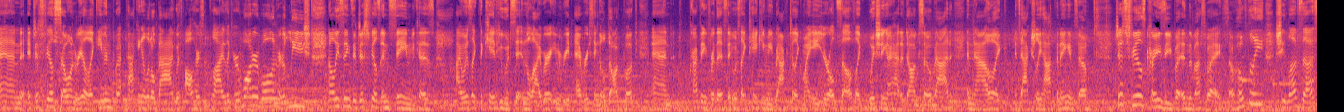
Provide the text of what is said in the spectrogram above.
and it just feels so unreal. Like even packing a little bag with all her supplies, like her water bowl and her leash, and all these things, it just feels insane because I was like the kid who would sit in the library and read every single dog book and prepping for this it was like taking me back to like my eight year old self like wishing I had a dog so bad and now like it's actually happening and so just feels crazy but in the best way so hopefully she loves us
